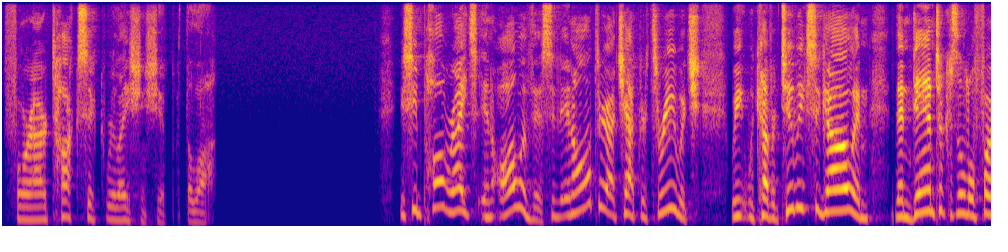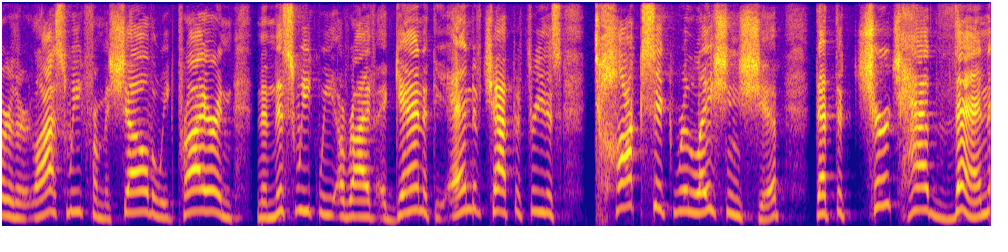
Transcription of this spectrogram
for our toxic relationship with the law. You see, Paul writes in all of this, and all throughout chapter three, which we, we covered two weeks ago, and then Dan took us a little further last week from Michelle the week prior, and then this week we arrive again at the end of chapter three, this toxic relationship that the church had then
